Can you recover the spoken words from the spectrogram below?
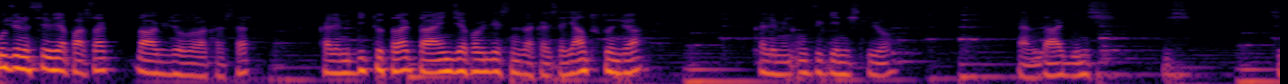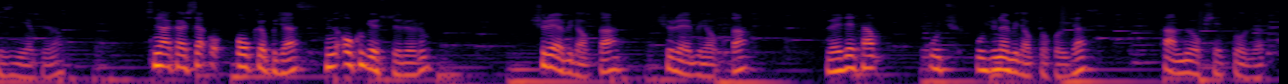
Ucunu sivri yaparsak daha güzel olur arkadaşlar. Kalemi dik tutarak daha ince yapabilirsiniz arkadaşlar. Yan tutunca kalemin ucu genişliyor. Yani daha geniş bir çizgi yapıyor. Şimdi arkadaşlar ok yapacağız. Şimdi oku gösteriyorum. Şuraya bir nokta, şuraya bir nokta ve de tam uç ucuna bir nokta koyacağız. Tam bir ok şekli olacak.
